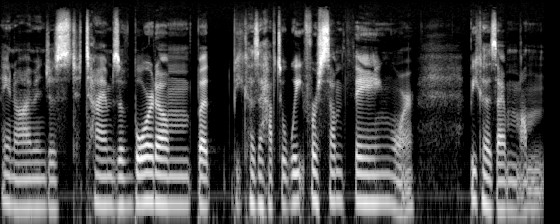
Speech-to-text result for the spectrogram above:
you know, I'm in just times of boredom, but because I have to wait for something or because I'm um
